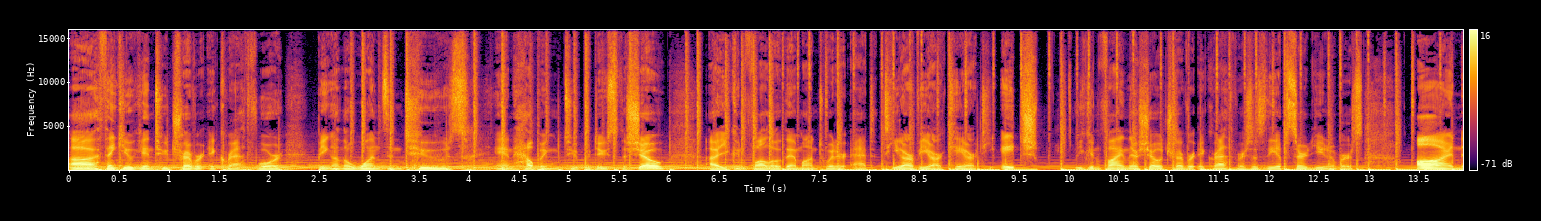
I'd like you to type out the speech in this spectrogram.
Uh, thank you again to Trevor Ickrath for being on the ones and twos and helping to produce the show. Uh, you can follow them on Twitter at TRVRKRTH. You can find their show, Trevor Ickrath versus the Absurd Universe, on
